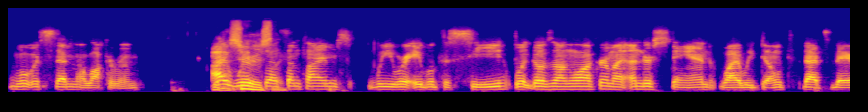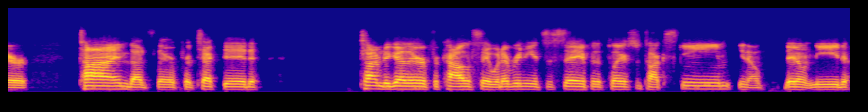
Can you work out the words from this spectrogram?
what was said in the locker room yeah, I seriously. wish that sometimes we were able to see what goes on in the locker room. I understand why we don't. That's their time, that's their protected time together for Kyle to say whatever he needs to say, for the players to talk scheme. You know, they don't need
